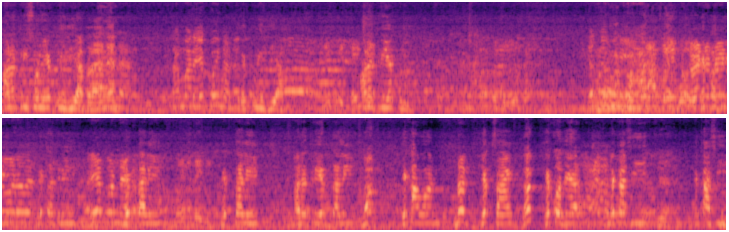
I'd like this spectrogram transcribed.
આડત્રીસો ને એકવીસ થયા આપણા તમારે એકવીસ થયા આડત્રીસ એકવીસ એકતાલીસ એકતાલીસ આડત્રીસ એકતાલીસ એકાવન એકસાઠ એકોતેર એકાસી એકાસી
